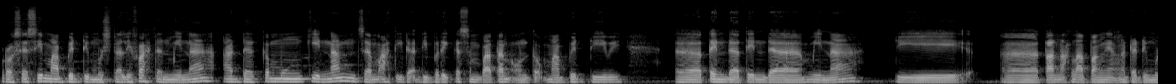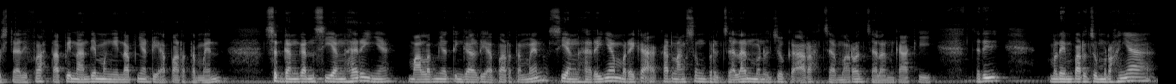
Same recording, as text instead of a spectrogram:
prosesi mabit di Musdalifah dan Mina ada kemungkinan jamaah tidak diberi kesempatan untuk mabit di eh, tenda-tenda eh, Mina di eh, tanah lapang yang ada di Musdalifah tapi nanti menginapnya di apartemen. Sedangkan siang harinya malamnya tinggal di apartemen siang harinya mereka akan langsung berjalan menuju ke arah Jamarot jalan kaki. Jadi melempar jumrohnya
